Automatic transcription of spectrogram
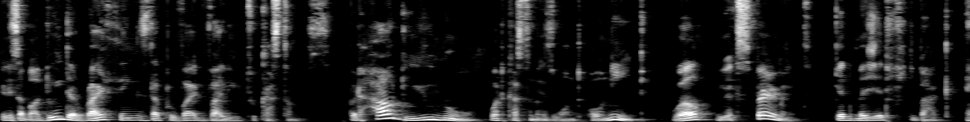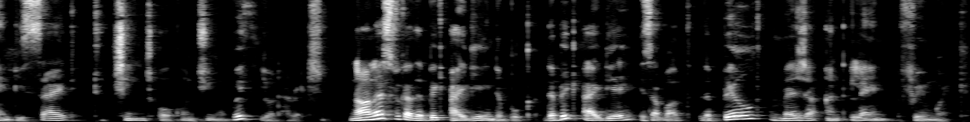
It is about doing the right things that provide value to customers. But how do you know what customers want or need? Well, you experiment, get measured feedback, and decide to change or continue with your direction. Now, let's look at the big idea in the book. The big idea is about the build, measure, and learn framework.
